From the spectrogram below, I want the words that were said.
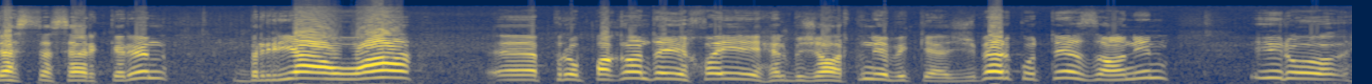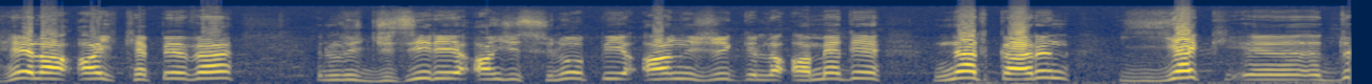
دەستە سەرکردن بریاوا پرۆپاگاندای خۆی هەلبژارتنێ بکە ji ber ku tê zanîn îro hêla AKP ve li cizîrê an jî Silopî an ji li Amedê nedkarin yek e, du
